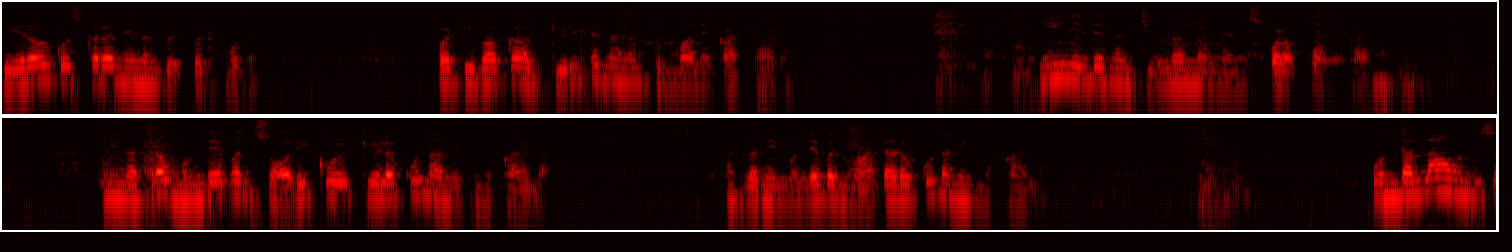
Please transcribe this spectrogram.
ಬೇರೆಯವ್ರಿಗೋಸ್ಕರ ನಿನ್ನನ್ನು ಬಿಟ್ಬಿಟ್ಟು ಹೋದೆ. ಬಟ್ ಇವಾಗ ಗಿಲ್ಟ್ ನನ್ನನ್ನು ತುಂಬಾ ಕಾಡ್ತಾ ಇದೆ. ನೀನಿಲ್ಲದೆ ನನ್ನ ಜೀವನ ನಾನು ನೆನೆಸ್ಕೊಳಕ್ಕೂ ಆಗ್ತಾ ಇಲ್ಲ. ನಿನ್ನ ಹತ್ರ ಮುಂದೆ ಬಂದು ಸಾರಿ ಕೇಳೋಕ್ಕೂ ನನಗೆ ಮುಖ ಇಲ್ಲ. ಅಥವಾ ನೀನು ಮುಂದೆ ಬಂದು ಮಾತಾಡೋಕ್ಕೂ ನನಗೆ ಮುಖ ಇಲ್ಲ. ಒಂದಲ್ಲ ಒಂದು ದಿವಸ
